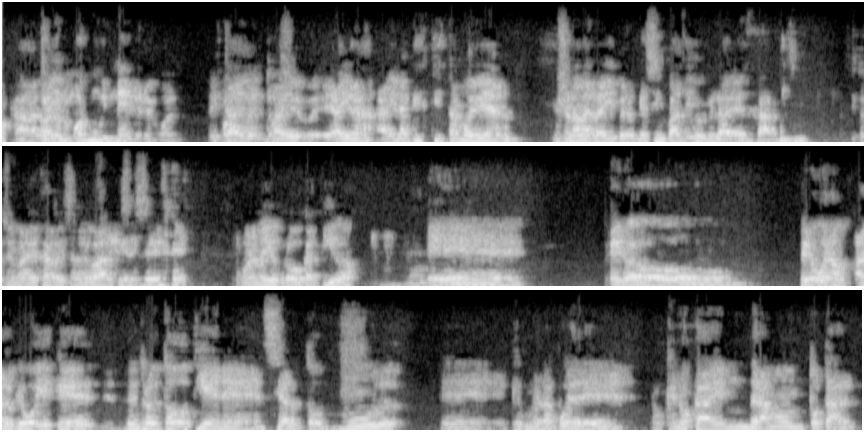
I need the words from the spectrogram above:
no, claro. Tiene hay- un humor muy negro igual. Está- hay, hay una, hay una que, que está muy bien, que yo no me reí, pero que es simpático, que es la de Ed Harris. La situación con Ed Harris en el bar, que Sí, se, se pone medio provocativa. Eh, pero, pero bueno, a lo que voy es que dentro de todo tiene cierto mood eh, que uno la puede, que no cae en un dramón total.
